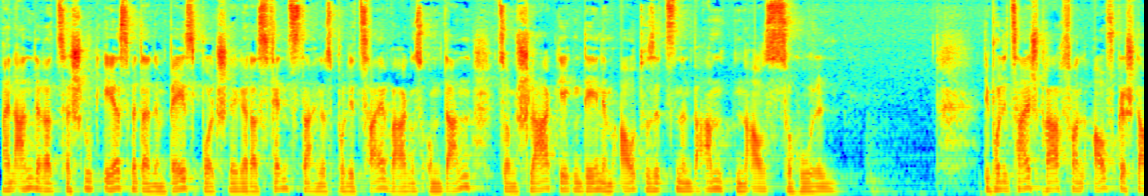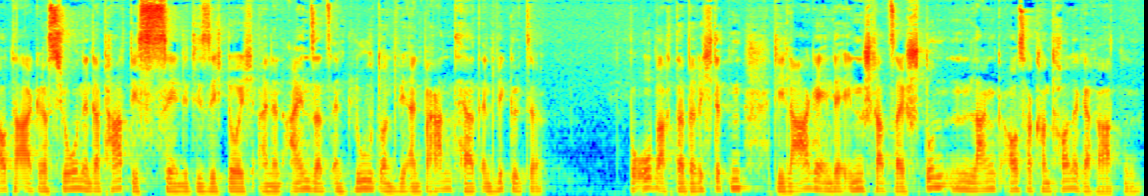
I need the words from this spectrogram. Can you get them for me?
Ein anderer zerschlug erst mit einem Baseballschläger das Fenster eines Polizeiwagens, um dann zum Schlag gegen den im Auto sitzenden Beamten auszuholen. Die Polizei sprach von aufgestauter Aggression in der Partyszene, die sich durch einen Einsatz entlud und wie ein Brandherd entwickelte. Beobachter berichteten, die Lage in der Innenstadt sei stundenlang außer Kontrolle geraten.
